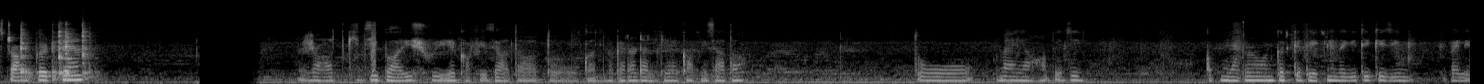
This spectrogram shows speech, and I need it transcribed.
स्टार्ट करते हैं। रात की जी बारिश हुई है काफ़ी ज़्यादा तो गंद वगैरह डल गया है काफ़ी ज़्यादा। तो मैं यहाँ पे जी अब मोटर ऑन करके देखने लगी थी कि जी पहले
